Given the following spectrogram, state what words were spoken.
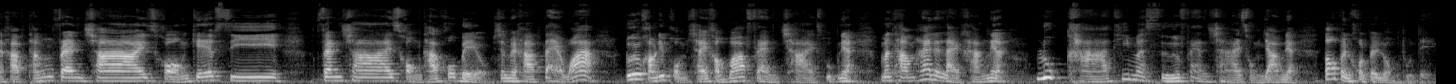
นะครับทั้งแฟรนไชส์ของ KFC แฟรนไชส์ของ Taco Bell ใช่ไหมครับแต่ว่าด้วยความที่ผมใช้คำว่าแฟรนไชส์ปุ๊บเนี่ยมันทำให้หลาย ๆ ครั้งเนี่ยลูกค้าที่มาซื้อแฟรนไชส์ของยำเนี่ยต้องเป็นคนไปลงทุนเอง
